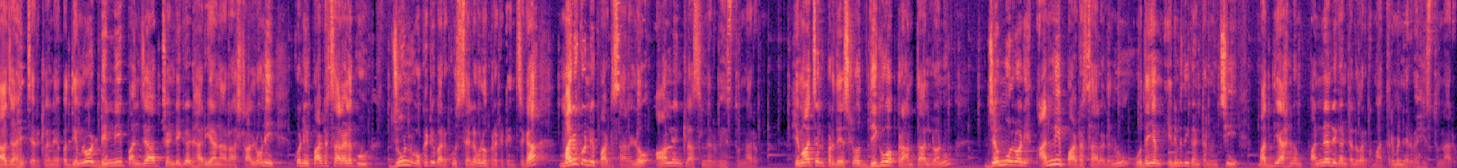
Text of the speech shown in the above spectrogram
తాజా హెచ్చరికల నేపథ్యంలో ఢిల్లీ పంజాబ్ చండీగఢ్ హర్యానా రాష్ట్రాల్లోని కొన్ని పాఠశాలలకు జూన్ ఒకటి వరకు సెలవులు ప్రకటించగా మరికొన్ని పాఠశాలల్లో ఆన్లైన్ క్లాసులు నిర్వహిస్తున్నారు. హిమాచల్ ప్రదేశ్లో దిగువ ప్రాంతాల్లోనూ జమ్మూలోని అన్ని పాఠశాలలను ఉదయం ఎనిమిది గంటల నుంచి మధ్యాహ్నం పన్నెండు గంటల వరకు మాత్రమే నిర్వహిస్తున్నారు.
